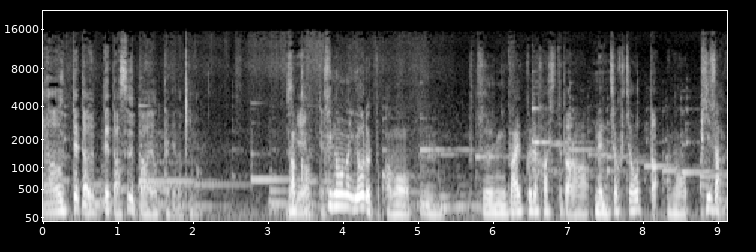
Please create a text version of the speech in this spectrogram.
いや売ってた売ってた。スーパー寄ったけど昨日。なんか昨日の夜とかもうん。普通にバイクで走ってたらめちゃくちゃおった。あのピザが。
